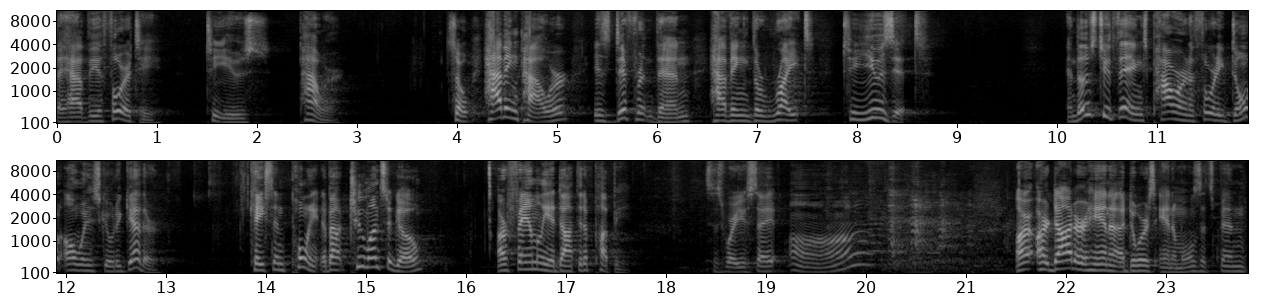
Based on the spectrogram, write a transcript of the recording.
They have the authority to use power. So, having power is different than having the right to use it. And those two things, power and authority, don't always go together. Case in point, about two months ago, our family adopted a puppy. This is where you say, "Aww." Our, our daughter Hannah adores animals. It's been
